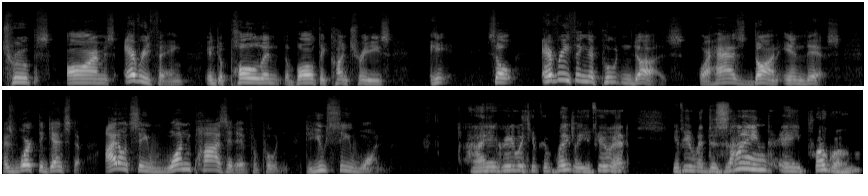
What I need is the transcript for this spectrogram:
troops, arms, everything into Poland, the Baltic countries. He, so everything that Putin does or has done in this has worked against him. I don't see one positive for Putin. Do you see one? I agree with you completely. If you had if you had designed a program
